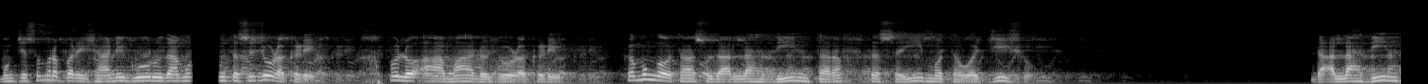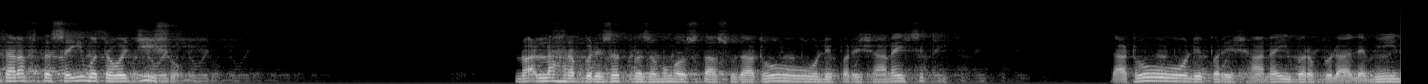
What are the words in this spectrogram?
مونږ چې سمرا پریشانی ګورو دا مونږ ته څه جوړ کړي خپل اعمال جوړ کړي کومګ او تاسو د الله دین طرف ته صحیح متوجی شو د الله دین طرف ته صحیح متوجی شو نو الله رب العزت به زموږ او تاسو دا ټول پریشانای سکی دا ټول پریشانای رب العالمین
